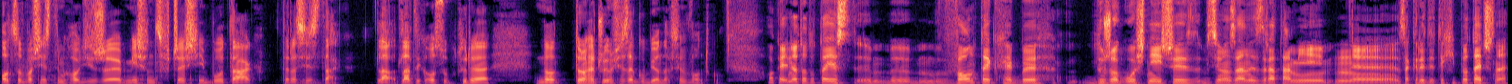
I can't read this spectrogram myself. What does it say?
O co właśnie z tym chodzi, że miesiąc wcześniej było tak, teraz jest tak? Dla, dla tych osób, które no, trochę czują się zagubione w tym wątku. Okej, okay, no to tutaj jest wątek jakby dużo głośniejszy związany z ratami za kredyty hipoteczne.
